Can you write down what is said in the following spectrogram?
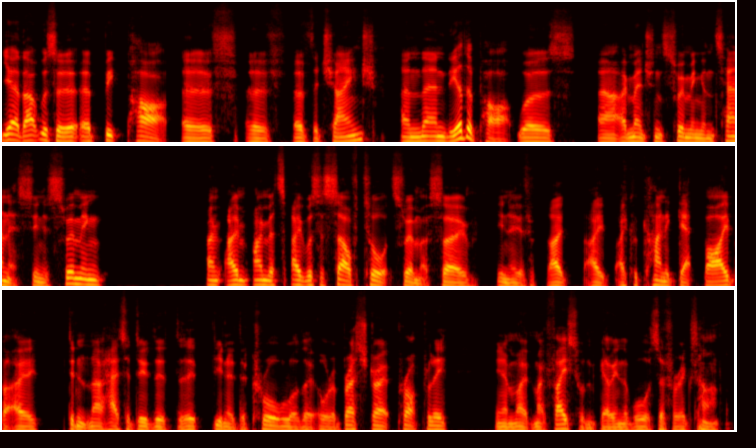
yeah, that was a, a big part of, of of the change. And then the other part was uh, I mentioned swimming and tennis. You know, swimming. I'm I'm, I'm a, I was a self-taught swimmer, so you know I I, I could kind of get by, but I didn't know how to do the, the you know the crawl or the or a breaststroke properly. You know, my, my face wouldn't go in the water, for example.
